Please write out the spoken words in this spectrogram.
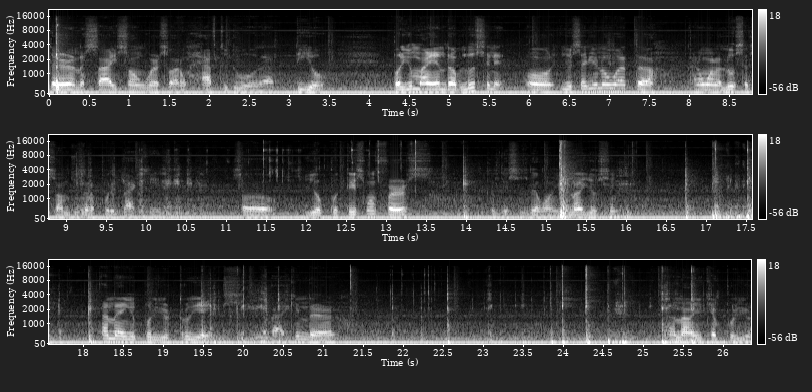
there on the side somewhere so I don't have to do all that deal but you might end up losing it or you said, you know what, uh, I don't want to lose it, so I'm just going to put it back in. So you'll put this one first, because this is the one you're not using. And then you put your 3 8 back in there. And now you can put your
